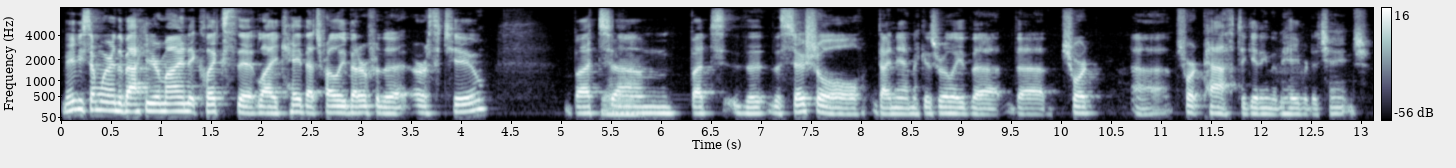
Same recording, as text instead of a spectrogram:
maybe somewhere in the back of your mind it clicks that like, hey, that's probably better for the Earth too. But yeah. um, but the the social dynamic is really the the short uh, short path to getting the behavior to change.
